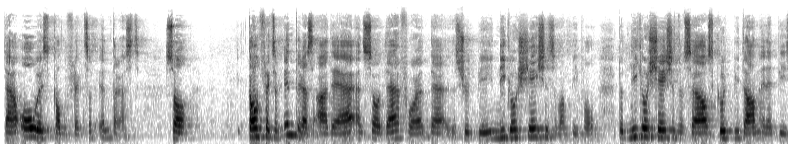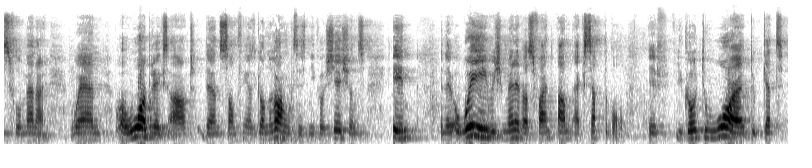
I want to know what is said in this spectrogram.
There are always conflicts of interest. So conflicts of interest are there, and so therefore there should be negotiations among people. But negotiations themselves could be done in a peaceful manner. When a war breaks out, then something has gone wrong with these negotiations in, in a way which many of us find unacceptable. If you go to war to get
